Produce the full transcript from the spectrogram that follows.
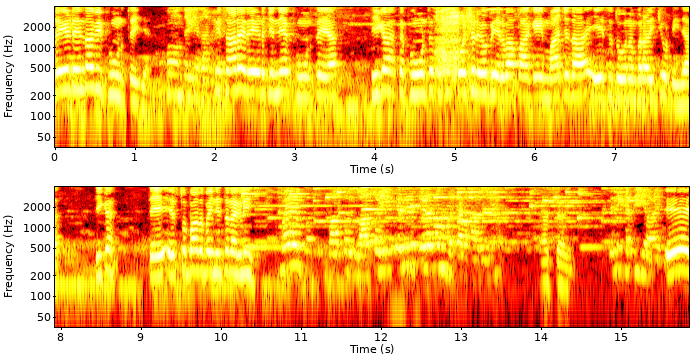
ਰੇਟ ਇਹਦਾ ਵੀ ਫੋਨ ਤੇ ਹੀ ਆ। ਫੋਨ ਤੇ ਹੀ ਇਹਦਾ ਵੀ। ਸਾਰੇ ਰੇਟ ਜਿੰਨੇ ਫੋਨ ਤੇ ਆ ਠੀਕ ਆ? ਤੇ ਫੋਨ ਤੇ ਤੁਸੀਂ ਪੁੱਛ ਲਿਓ ਬੇਰਵਾ ਪਾ ਕੇ ਮੱਝ ਦਾ ਇਸ ਦੋ ਨੰਬਰ ਵਾਲੀ ਝੋਟੀ ਦਾ ਠੀਕ ਆ? ਤੇ ਇਸ ਤੋਂ ਬਾਅਦ ਬਈ ਨਿਤਨ ਅਗਲੀ? ਮੈਂ ਬਸ ਲਾਸਾ ਹੀ ਇਹਦੇ ਕਿਹੜਾ ਤੁਹਾਨੂੰ ਬੱਚਾ ਬਣਾ ਦੇਣਾ ਅੱਛਾ ਜੀ। ਇਹਦੀ ਕੱਟੀ ਆ ਇਹ। ਇਹ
